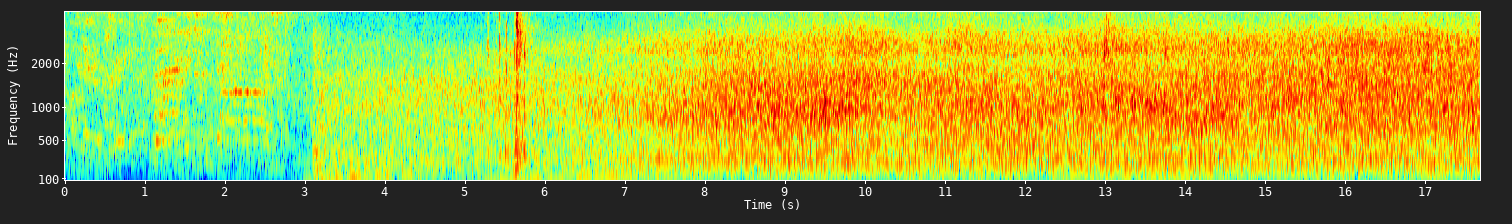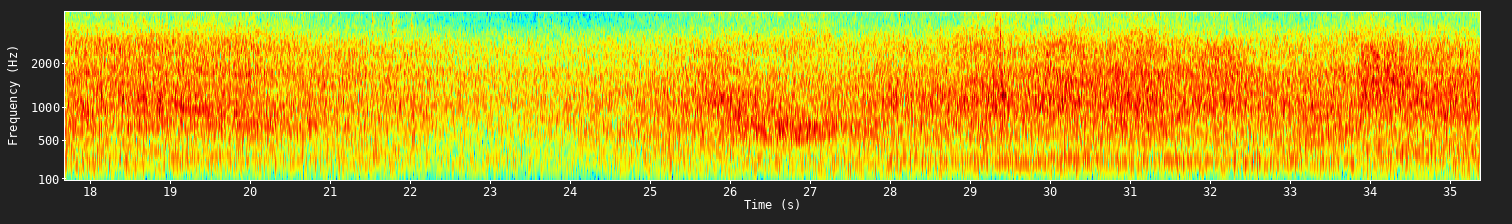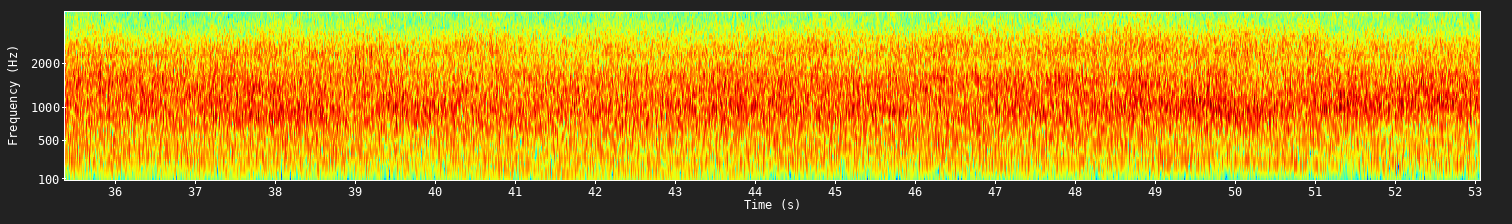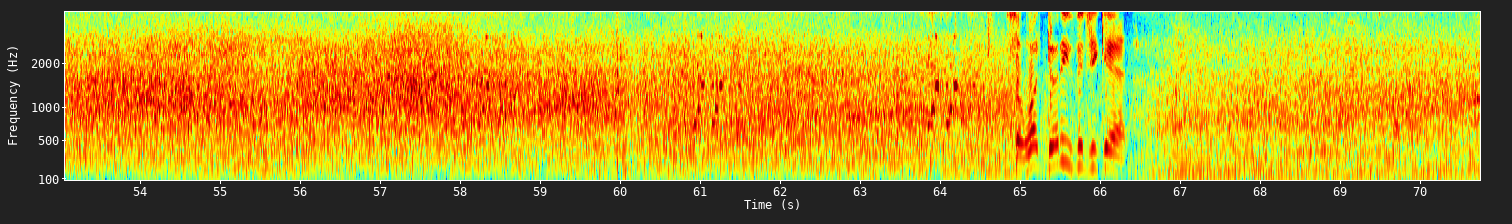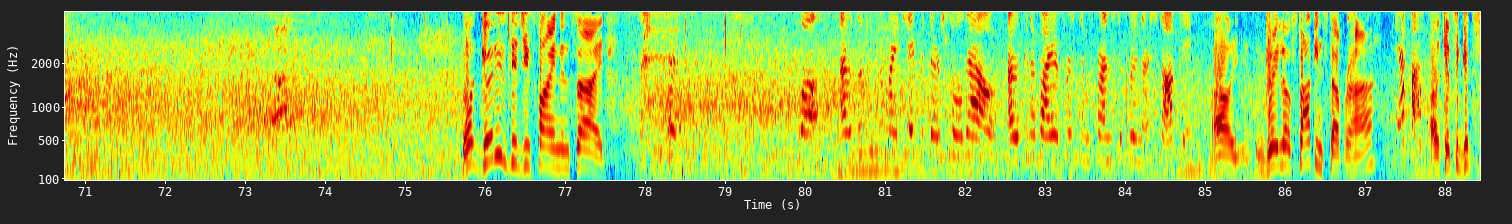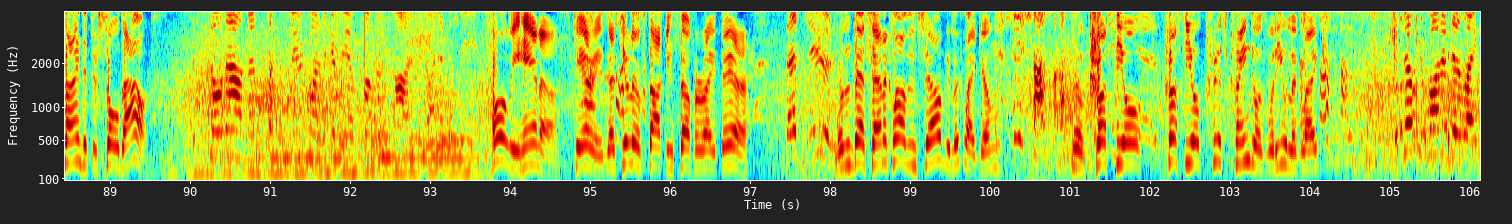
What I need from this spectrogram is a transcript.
So what goodies did you get? What goodies did you find inside? Well, I was looking for my tape, but they're sold out. I was gonna buy it for some friends to put in their stockings. Oh, great little stocking stuffer, huh? Yeah, Oh, it's a good sign that they're sold out. it's sold out, Hannah, scary. That's your little stocking stuffer right there. That dude. Wasn't that Santa Claus himself? You look like him. Little crusty old, crusty old Kris Kringles. What do you look like? No, he wanted to like,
